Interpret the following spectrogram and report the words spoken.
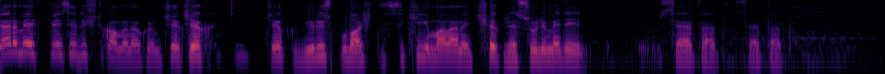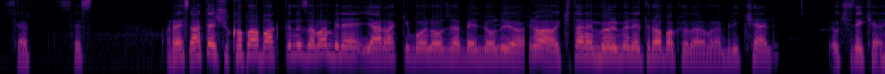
Yarım FPS'e düştük amına koyayım. Çık çık. Çık virüs bulaştı. Sikiyim ananı çık. Resulüme değil. Sertat. Sertat. Sert ses. Res. Zaten şu kapağa baktığınız zaman bile yarrak gibi oyun olacağı belli oluyor. Şuna bak iki tane möl etıra bakıyorlar amına. Biri kel. Yok ikisi de kel.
